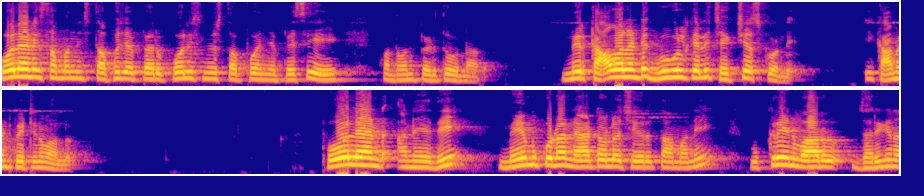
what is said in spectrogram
పోలాండ్కి సంబంధించి తప్పు చెప్పారు పోలీస్ న్యూస్ తప్పు అని చెప్పేసి కొంతమంది పెడుతూ ఉన్నారు. మీరు కావాలంటే గూగుల్కి వెళ్ళి చెక్ చేసుకోండి ఈ కామెంట్ పెట్టిన వాళ్ళు. పోలాండ్ అనేది మేము కూడా నాటోలో చేరుతామని ఉక్రెయిన్ వారు జరిగిన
